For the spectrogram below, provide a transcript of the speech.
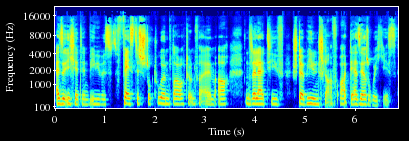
Also ich hätte ein Baby, was feste Strukturen brauchte und vor allem auch einen relativ stabilen Schlafort, der sehr ruhig ist.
